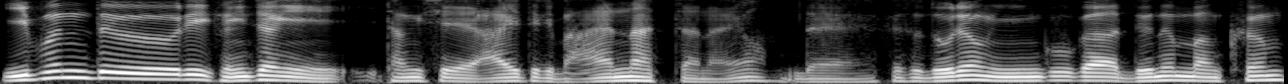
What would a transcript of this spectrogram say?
이분들이 굉장히 당시에 아이들이 많았잖아요. 네. 그래서 노령 인구가 느는 만큼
